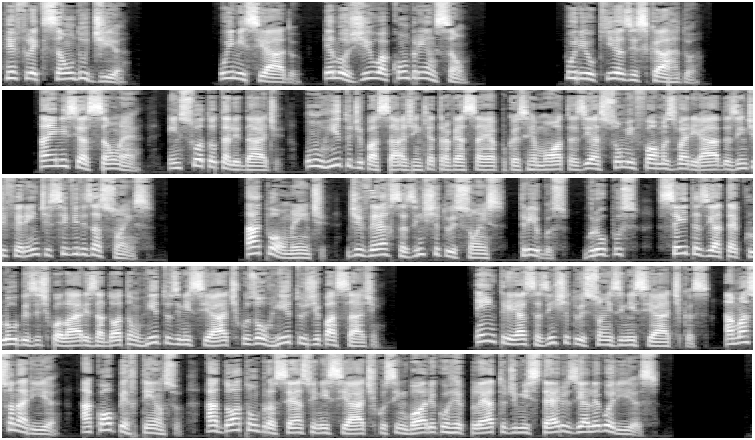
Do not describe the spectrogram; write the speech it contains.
Reflexão do dia. O iniciado, elogio à compreensão. Por Ilquias Escardo. A iniciação é, em sua totalidade, um rito de passagem que atravessa épocas remotas e assume formas variadas em diferentes civilizações. Atualmente, diversas instituições, tribos, grupos, seitas e até clubes escolares adotam ritos iniciáticos ou ritos de passagem. Entre essas instituições iniciáticas, a maçonaria, a qual pertenço, adota um processo iniciático simbólico repleto de mistérios e alegorias.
